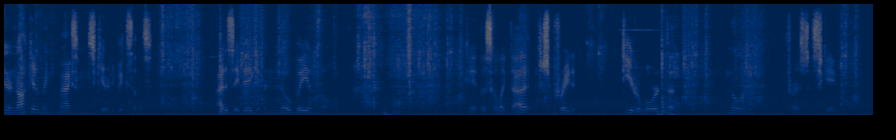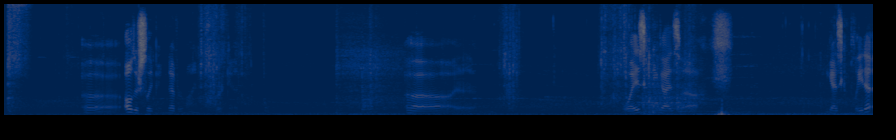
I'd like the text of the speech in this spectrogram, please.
You're not getting maximum security big cells. That is a big no bay no. Okay, let's go like that. Just pray to dear Lord that no one tries to escape. Uh, oh, they're sleeping. Never mind. Good. Uh, boys, can you guys, uh, you guys complete it?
